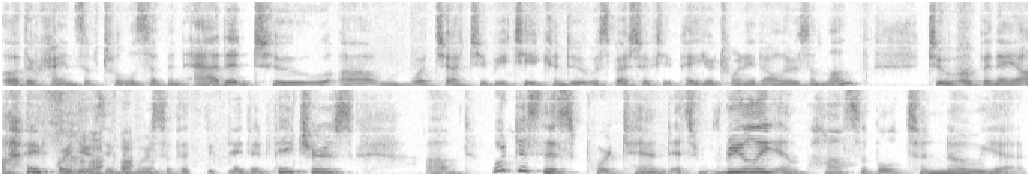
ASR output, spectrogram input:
other kinds of tools have been added to um, what ChatGPT can do, especially if you pay your $20 a month to OpenAI for using the more sophisticated features. Um, what does this portend? It's really impossible to know yet.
